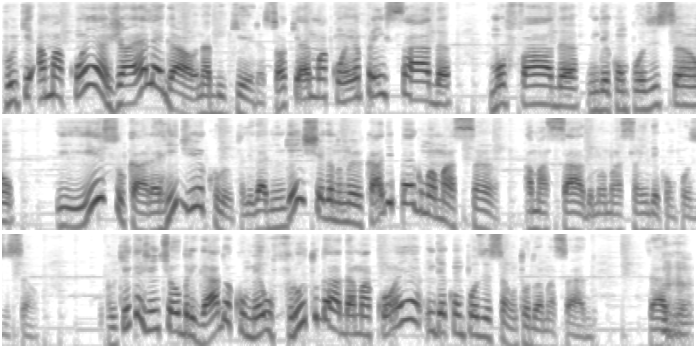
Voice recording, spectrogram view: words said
Porque a maconha já é legal na biqueira, só que é maconha prensada, mofada, em decomposição. E isso, cara, é ridículo, tá ligado? Ninguém chega no mercado e pega uma maçã amassada, uma maçã em decomposição Por que, que a gente é obrigado a comer o fruto da, da maconha em decomposição, todo amassado? Sabe? Uhum.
